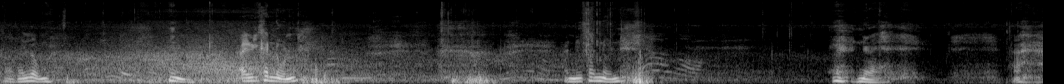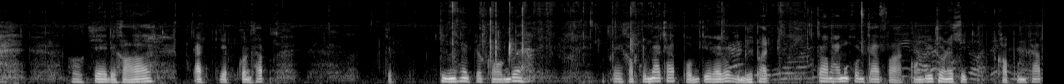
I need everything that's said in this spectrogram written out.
ขอบคุณลุงอืมอันนี้ขนุน อันนี้ขนุน เหนื่อย โอเค เดี๋ยวขอตัดเก็บก่อนครับ เก็บทิ้งให้เจ้าของด้วย โอเคขอบคุณมากครับ ผมจิรรศหลิมพิพัฒน์ก้าวไม้มงคลการฝากของพี่โทนสิทธิ์ขอบคุณครับ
